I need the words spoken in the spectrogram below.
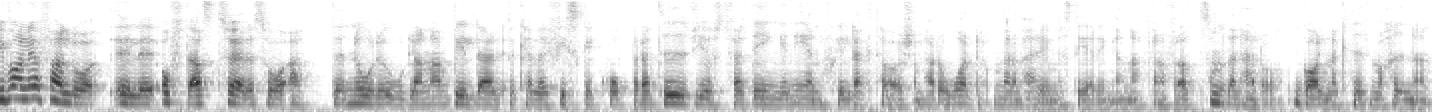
I vanliga fall då, eller oftast så är det så att noriodlarna bildar så kallade fiskekooperativ just för att det är ingen enskild aktör som har råd med de här investeringarna, framförallt som den här då, galna knivmaskinen.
